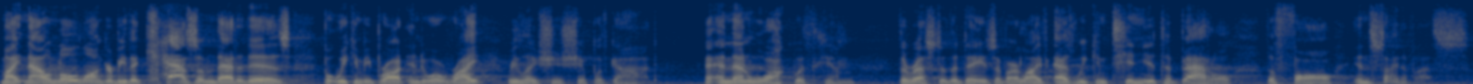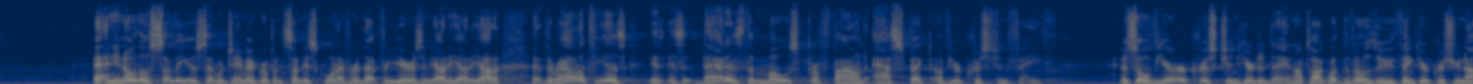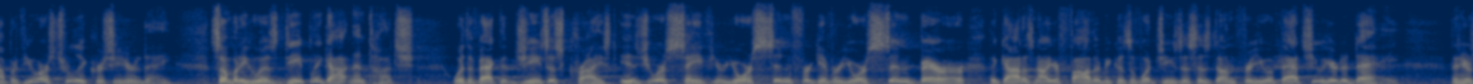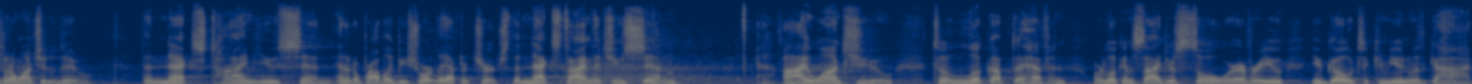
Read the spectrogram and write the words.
might now no longer be the chasm that it is, but we can be brought into a right relationship with God and then walk with Him the rest of the days of our life as we continue to battle the fall inside of us. And you know, though some of you have said, well, Jamie, I grew up in Sunday school and I've heard that for years and yada, yada, yada. Uh, the reality is, is, is that, that is the most profound aspect of your Christian faith. And so if you're a Christian here today, and I'll talk about the those of you who think you're a Christian or not, but if you are truly a Christian here today, somebody who has deeply gotten in touch with the fact that Jesus Christ is your Savior, your sin forgiver, your sin bearer, that God is now your Father because of what Jesus has done for you, if that's you here today, then here's what I want you to do the next time you sin, and it'll probably be shortly after church, the next time that you sin, I want you to look up to heaven or look inside your soul, wherever you, you go to commune with God,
